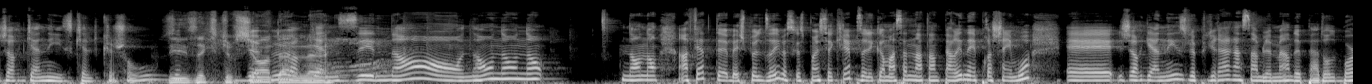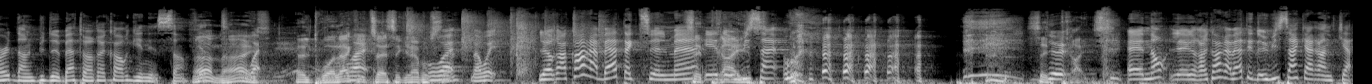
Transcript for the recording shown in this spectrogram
J'organise quelque chose. Des Je excursions veux dans la... organiser. Non, non, non, non. Non, non. En fait, euh, ben, je peux le dire parce que c'est pas un secret, puis vous allez commencer à en entendre parler dans les prochains mois. Euh, J'organise le plus grand rassemblement de paddleboard dans le but de battre un record Guinness. En fait. Ah, nice. Ouais. Euh, Le trois lacs, Ouais. est assez grand pour Ouais, ça? ben oui. Le record à battre actuellement est 13. de 800. C'est de- 13. Euh, non, le record à battre est de 844.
